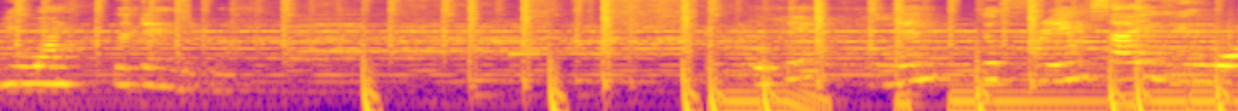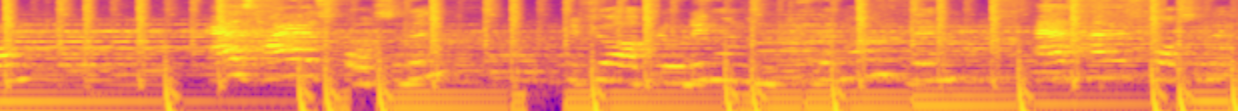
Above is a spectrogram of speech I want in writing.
You want the 10 bit one. okay? Then the frame size you want as high as possible. If you are uploading on youtube and all then as high as possible.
